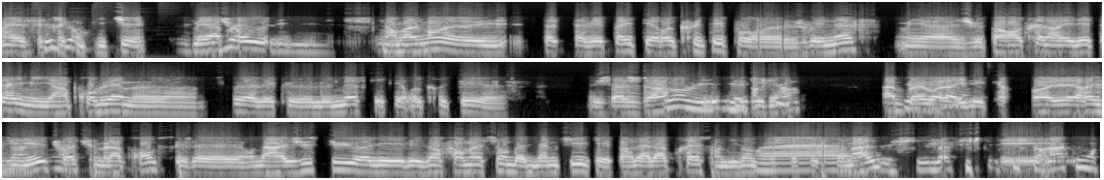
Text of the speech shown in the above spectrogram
Ouais, c'est C'est très dur. compliqué. Mais après, dur, Normalement, euh, t'a- t'avais pas été recruté pour euh, jouer neuf, mais euh, je vais pas rentrer dans les détails, mais il y a un problème euh, un petit peu avec le, le neuf qui a été recruté, euh, Jaja. Non, mais il est- il est parti. bien. Ah Il bah est voilà, il est, ouais, il est résilié, Ouais, tu vois, ouais. tu me l'apprends parce que j'ai- on a juste eu euh, les, les informations bah, de Namkil qui avait parlé à la presse en disant que ça se passait très mal. Là, si je, te- si je te raconte,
